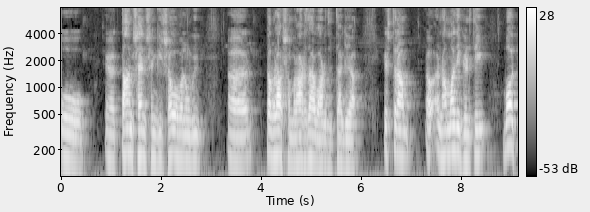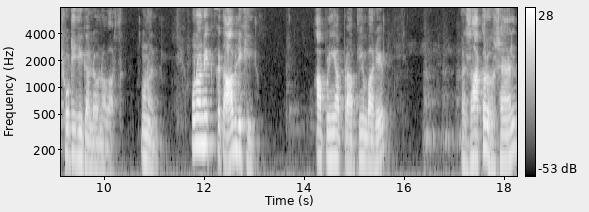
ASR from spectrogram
ਉਹ ਤਾਨਸੈਨ ਸੰਗੀਤ ਸਭਾ ਵੱਲੋਂ ਵੀ ਅ, ਤਬਲਾ ਸਮਰਾਟ ਦਾ ਅਵਾਰਡ ਦਿੱਤਾ ਗਿਆ। ਇਸ ਤਰ੍ਹਾਂ ਇਨਾਮਾਂ ਦੀ ਗਿਣਤੀ ਬਹੁਤ ਛੋਟੀ ਜੀ ਗੱਲ ਹੈ ਉਹਨਾਂ ਵਾਸਤੇ ਉਹਨਾਂ ਦੀ। ਉਹਨਾਂ ਨੇ ਇੱਕ ਕਿਤਾਬ ਲਿਖੀ ਆਪਣੀਆਂ ਪ੍ਰਾਪਤੀਆਂ ਬਾਰੇ ਜ਼ਾਕਰ ਹੁਸੈਨ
